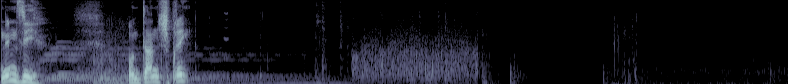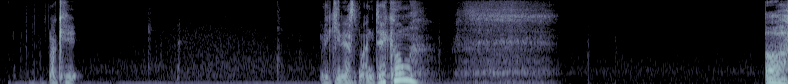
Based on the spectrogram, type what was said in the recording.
Nimm sie. Und dann spring. Okay. Wir gehen erstmal in Deckung. Oh.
